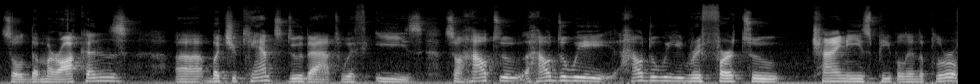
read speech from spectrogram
So the Moroccans. Uh, but you can't do that with ease. So how to how do we how do we refer to Chinese people in the plural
